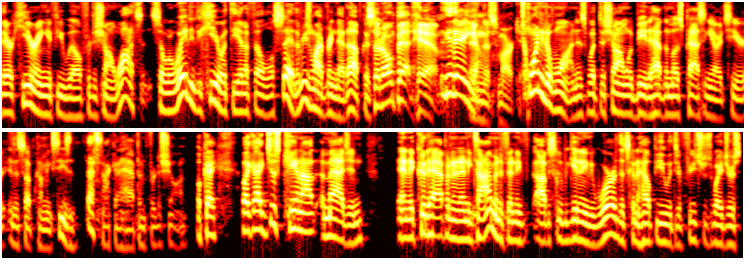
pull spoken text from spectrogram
their hearing, if you will, for Deshaun Watson. So we're waiting to hear what the NFL will say. The reason why I bring that up because So don't bet him Yeah, there you in go. this market. 20 to 1 is what Deshaun would be to have the most passing yards here in this upcoming season. That's not going to happen for Deshaun. Okay? Like, I just cannot imagine, and it could happen at any time. And if any, obviously, we get any word that's going to help you with your futures wagers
